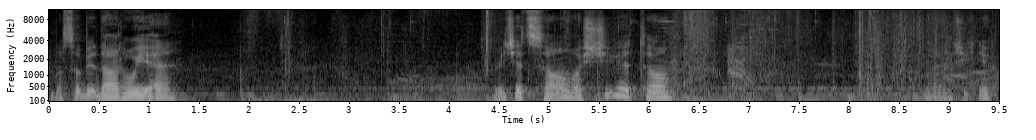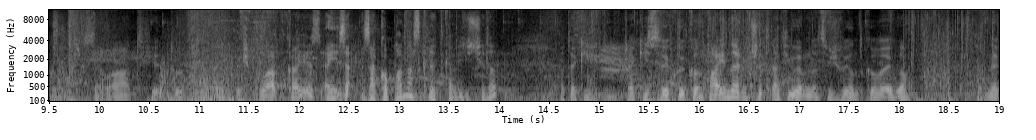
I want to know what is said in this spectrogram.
Chyba sobie daruję. Wiecie co? Właściwie to... Momencik, niech już załatwię tutaj. Jakaś pułapka jest? Ej, za, zakopana skrytka, widzicie to? A to jakiś, to jakiś zwykły kontajner, czy trafiłem na coś wyjątkowego? Pewnie,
